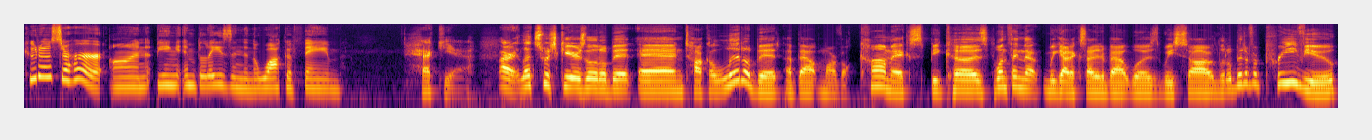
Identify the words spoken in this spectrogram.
kudos to her on being emblazoned in the Walk of Fame. Heck yeah. All right, let's switch gears a little bit and talk a little bit about Marvel Comics because one thing that we got excited about was we saw a little bit of a preview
